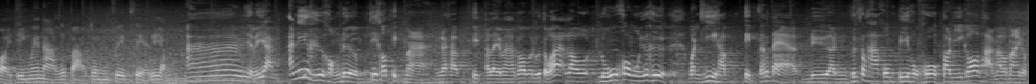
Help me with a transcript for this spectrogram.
ปล่อยทิ้งไว้นานหรือเปล่าจนฟิล์มเสียหรือยังอ่า มีเสร็จหรือยังอันนี้คือของเดิมที่เขาติดมานะครับ ติดอะไรมาก็ไม่รู้ แต่ว่าเรารู้ข้อมูลก็คือวันที่ครับ ติดตั้งแต่เดือนพฤษภาคมปี 66 ตอนนี้ก็ผ่านมาประมาณกับ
